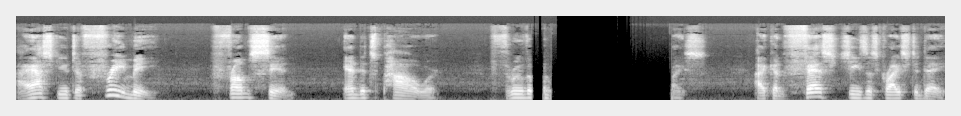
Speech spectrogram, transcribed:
I ask you to free me from sin and its power through the Christ. I confess Jesus Christ today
